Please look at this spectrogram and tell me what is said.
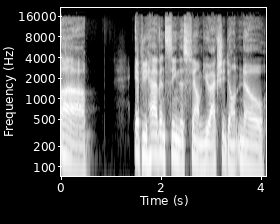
uh, if you haven't seen this film, you actually don't know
